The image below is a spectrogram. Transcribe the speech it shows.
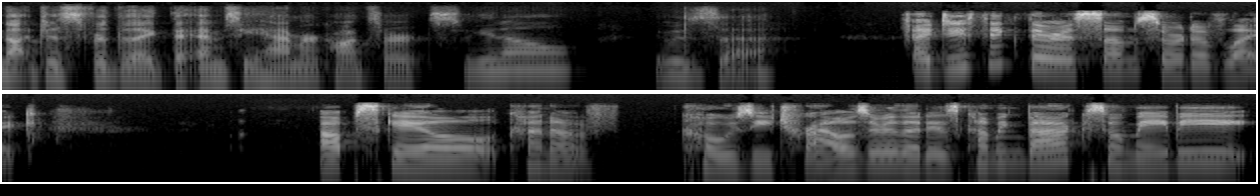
not just for the like the MC Hammer concerts. You know, it was. uh I do think there is some sort of like upscale kind of cozy trouser that is coming back. So maybe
